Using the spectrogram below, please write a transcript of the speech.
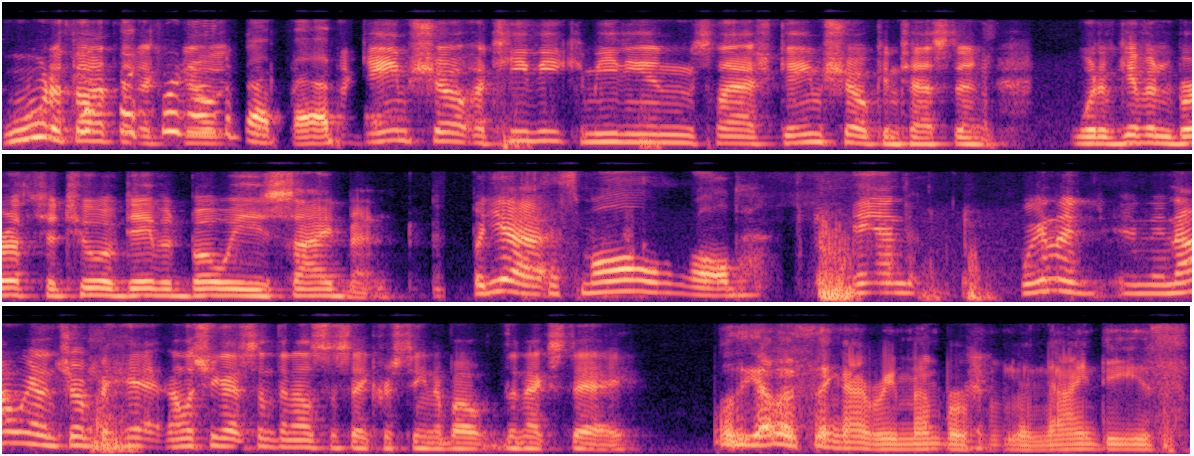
Who would have thought that I a, you know, about that. a game show, a TV comedian slash game show contestant would have given birth to two of David Bowie's sidemen? But yeah, It's a small world. and we're gonna and now we're gonna jump ahead. Unless you got something else to say, Christine, about the next day. Well, the other thing I remember from the '90s,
